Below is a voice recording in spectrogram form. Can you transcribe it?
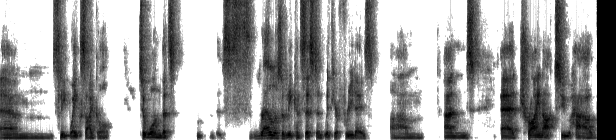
um, sleep wake cycle to one that's relatively consistent with your free days. Um, and uh, try not to have,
